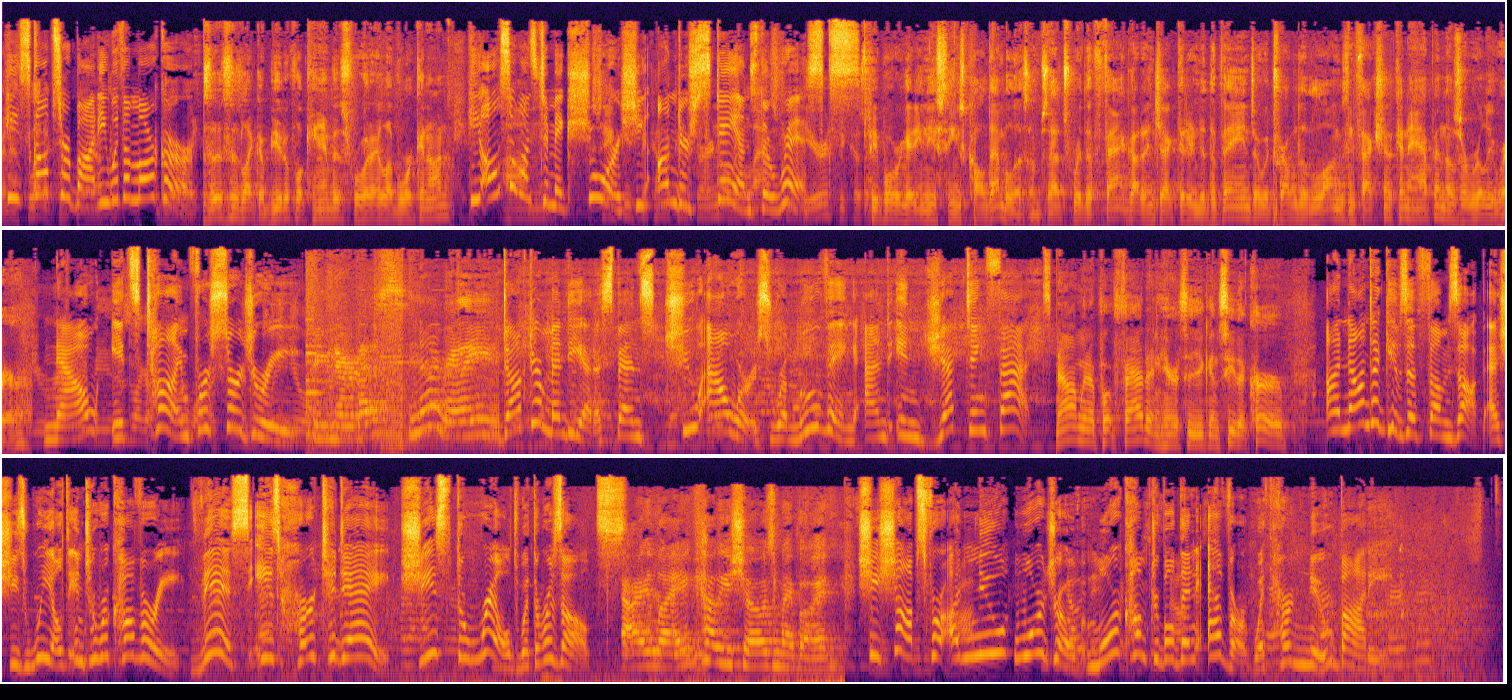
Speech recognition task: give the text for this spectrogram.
He sculpts her body with a marker. So this is like a beautiful canvas for what I love working on. He also wants to make um, sure she understands the risks. Because people were getting these things called embolisms. That's where the fat got injected into the veins. It would travel to the lungs. Infections can happen. Those are really rare. Now it's time for surgery. Are you nervous? Not really. Dr. Mendieta spends two hours removing and injecting fat. Now I'm going to put fat in here so you can see the curve. Ananda gives a thumbs up as she's wheeled into recovery. This is her today. She's thrilled with the results. I like how he shows my butt. She shops for a new wardrobe, more comfortable than ever with her new body.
